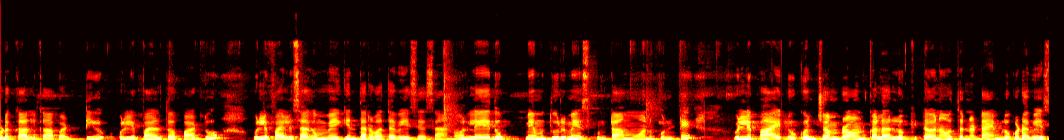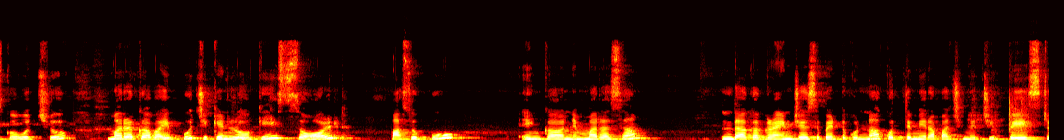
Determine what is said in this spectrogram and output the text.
ఉడకాలి కాబట్టి ఉల్లిపాయలతో పాటు ఉల్లిపాయలు సగం వేగిన తర్వాత వేసేసాను. లేదు మేము తురిమేసుకుంటాము అనుకుంటే ఉల్లిపాయలు కొంచెం బ్రౌన్ కలర్లోకి టర్న్ అవుతున్న టైంలో కూడా వేసుకోవచ్చు. మరొక వైపు చికెన్లోకి సాల్ట్ పసుపు ఇంకా నిమ్మరసం ఇందాక గ్రైండ్ చేసి పెట్టుకున్న కొత్తిమీర పచ్చిమిర్చి పేస్ట్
